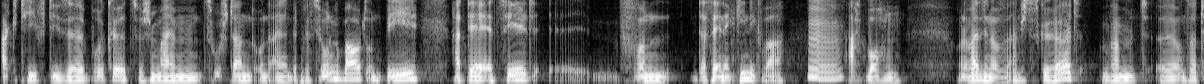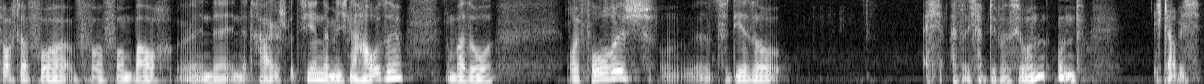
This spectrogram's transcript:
aktiv diese Brücke zwischen meinem Zustand und einer Depression gebaut und B hat der erzählt äh, von, dass er in der Klinik war. Acht Wochen. Und da weiß ich noch, habe ich das gehört, war mit äh, unserer Tochter vor, vor, vorm Bauch äh, in, der, in der Trage spazieren, dann bin ich nach Hause und war so euphorisch äh, zu dir so, ich, also ich habe Depressionen und ich glaube, ich,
